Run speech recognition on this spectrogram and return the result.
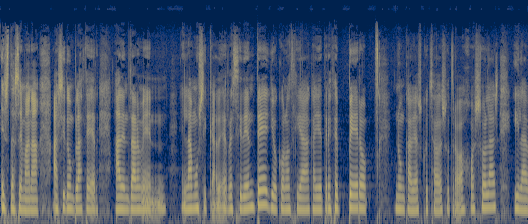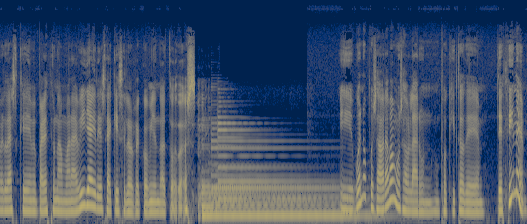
esta semana ha sido un placer adentrarme en, la música de Residente. Yo conocía Calle 13, pero nunca había escuchado su trabajo a solas y la verdad es que me parece una maravilla y desde aquí se lo recomiendo a todos. Y bueno, pues ahora vamos a hablar un, poquito de cine.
